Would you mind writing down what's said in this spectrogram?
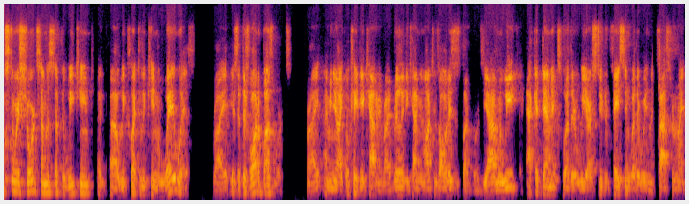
story short, some of the stuff that we came, uh, we collectively came away with, right, is that there's a lot of buzzwords, right? I mean, you're like, okay, the academy, right? Really, the academy, a lot of times, all it is is buzzwords. Yeah, I mean, we academics, whether we are student facing, whether we're in the classroom, right?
